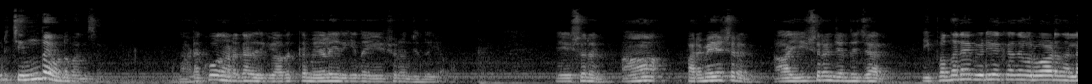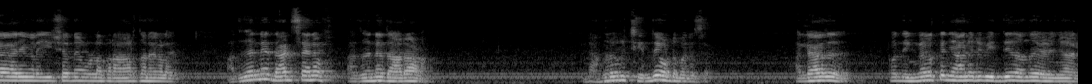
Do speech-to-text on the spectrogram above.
ഒരു ചിന്തയുണ്ട് മനസ്സിൽ. നടക്കുമോ നടക്കാതിരിക്കുമോ അതൊക്കെ മേളയിരിക്കുന്ന ഈശ്വരൻ ചിന്തിക്കണം. ഈശ്വരൻ ആ പരമേശ്വരൻ ആ ഈശ്വരൻ ചിന്തിച്ചാൽ ഇപ്പം തന്നെ വീഡിയോ ഒക്കെ ഒരുപാട് നല്ല കാര്യങ്ങൾ ഈശ്വരനുള്ള പ്രാർത്ഥനകൾ. അത് തന്നെ ദാറ്റ്സ് എനഫ് അത് തന്നെ ധാരാളം. പിന്നെ അങ്ങനെ ഒരു ചിന്തയുണ്ട് മനസ്സിൽ. അല്ലാതെ ഇപ്പോൾ നിങ്ങൾക്ക് ഞാനൊരു വിദ്യ തന്നു കഴിഞ്ഞാൽ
